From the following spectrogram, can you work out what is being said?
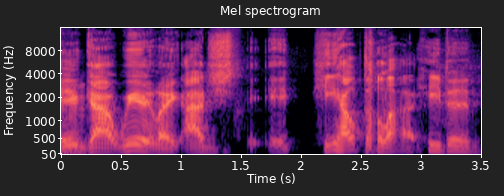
Yeah. It got weird. Like I just it he helped a lot. He did.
